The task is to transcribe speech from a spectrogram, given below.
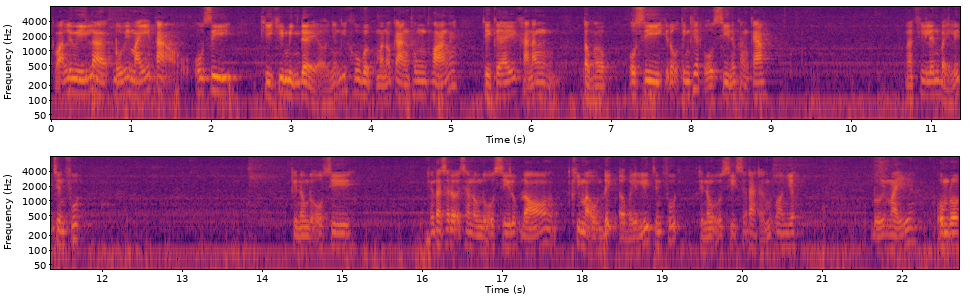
Các bạn lưu ý là đối với máy tạo oxy thì khi mình để ở những cái khu vực mà nó càng thông thoáng ấy, thì cái khả năng tổng hợp oxy cái độ tinh khiết của oxy nó càng cao. Và khi lên 7 lít trên phút thì nồng độ oxy chúng ta sẽ đợi xem nồng độ oxy lúc đó, khi mà ổn định ở 7 lít trên phút, thì nồng độ oxy sẽ đạt ở mức bao nhiêu. Đối với máy ôm Omron.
